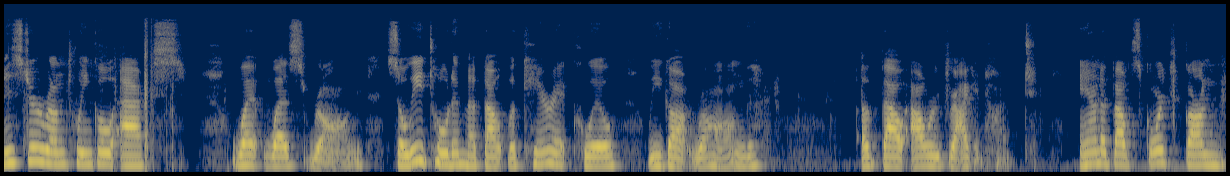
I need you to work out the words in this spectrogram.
Mr. Rumtwinkle asked what was wrong, so we told him about the carrot clue we got wrong, about our dragon hunt, and about Scorch gone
